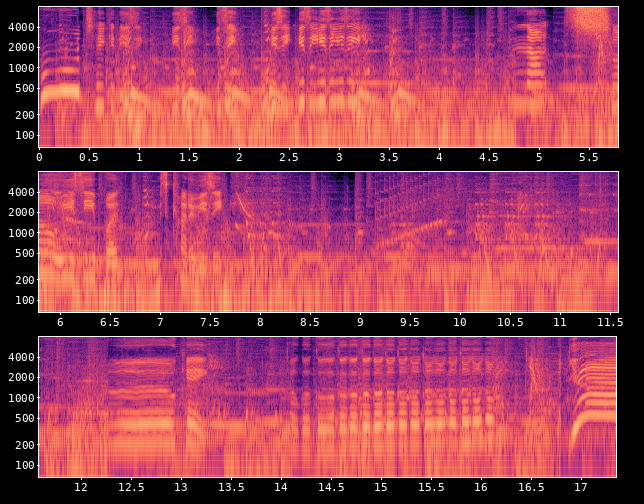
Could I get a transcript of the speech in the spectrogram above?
Woo, take it easy. Easy, easy, easy, easy, easy, easy! Not so easy, but it's kind of easy. Okay. Go, go, go, go, go, go, go, go, go, go, go, go, go, go, go, go.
